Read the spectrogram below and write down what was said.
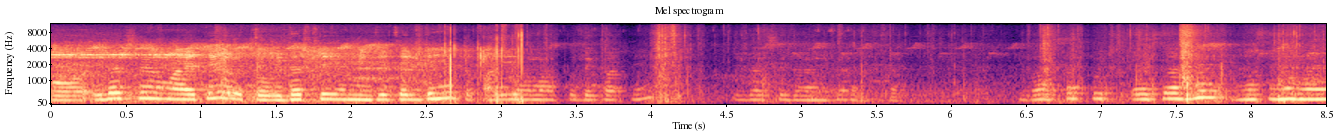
और इधर से हम आए थे तो इधर से हम नीचे चलते हैं तो आइए हम आपको दिखाते हैं, इधर से जाने रास्ता कुछ ऐसा है यहाँ से हम आए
